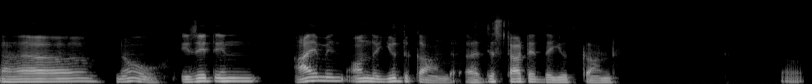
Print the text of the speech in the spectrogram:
Uh, no. Is it in? I'm in on the Yudh Kand. I just started the Yudh Kand. So.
